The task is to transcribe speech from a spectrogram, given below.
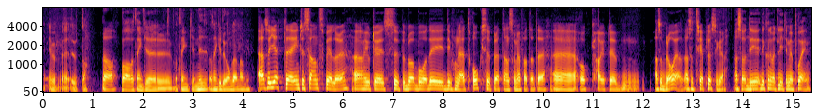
ut då. Ja. Vad, vad, tänker, vad tänker ni? Vad tänker du om den Albin? Alltså jätteintressant spelare. Uh, har gjort det superbra både i division 1 och superettan som jag fattat det. Och har gjort det mm, alltså, bra. Ja. Alltså 3 plus tycker jag. Alltså, det, det kunde varit lite mer poäng.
